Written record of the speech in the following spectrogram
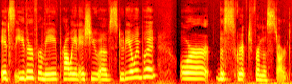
it's either for me probably an issue of studio input or the script from the start,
